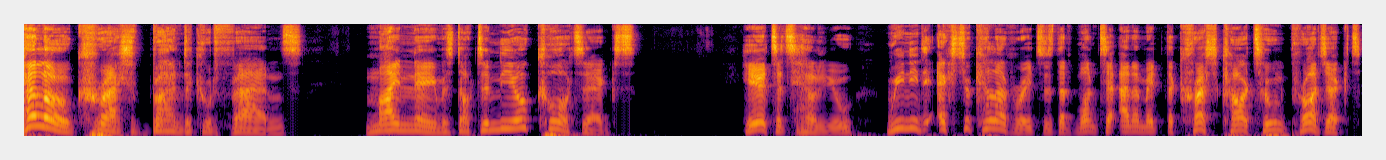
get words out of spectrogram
Hello, Crash Bandicoot fans! My name is Dr. Neo Cortex. Here to tell you, we need extra collaborators that want to animate the Crash Cartoon Project.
